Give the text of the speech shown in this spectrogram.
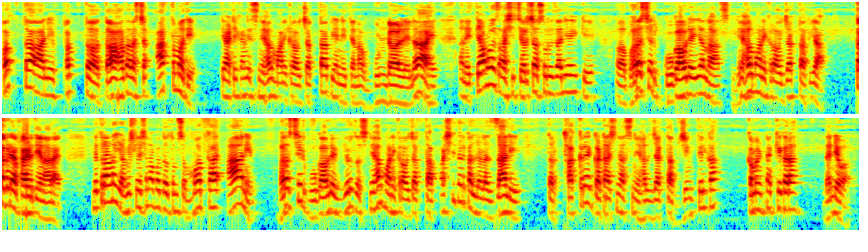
फक्त आणि फक्त दहा हजाराच्या आतमध्ये त्या ठिकाणी स्नेहल माणिकराव जगताप यांनी त्यांना गुंडाळलेलं आहे. आणि त्यामुळेच अशी चर्चा सुरू झाली आहे की अ, भरतशेठ गोगावले यांना स्नेहल माणिकराव जगताप या तगड्या फाईट देणार आहेत. मित्रांनो या विश्लेषणाबद्दल तुमचं मत काय? आणि भरतशेठ गोगावले विरुद्ध स्नेहल माणिकराव जगताप अशी जर का लढत झाली तर ठाकरे गटाशी स्नेहल जगताप जिंकतील का? कमेंट नक्की करा. धन्यवाद.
